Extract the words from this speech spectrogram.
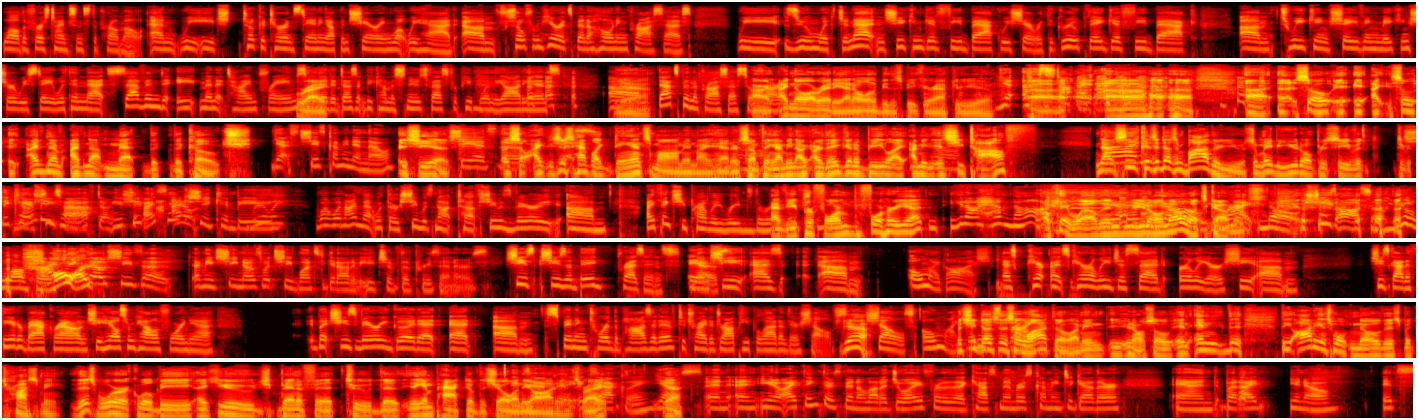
well, the first time since the promo, and we each took a turn standing up and sharing what we had. Um, so from here, it's been a honing process. We Zoom with Jeanette, and she can give feedback. We share with the group, they give feedback. Um, tweaking, shaving, making sure we stay within that seven to eight minute time frame so Right. that it doesn't become a snooze fest for people in the audience. Um, Yeah. That's been the process so All far. right. I know already. I don't want to be the speaker after you. Yeah, stop it. Uh, uh, uh, so, it, it- I, so it, I've never, I've not met the, the coach. Yes, she's coming in though. She is. She is Uh, so I just yes. have like dance mom in my head or something. I mean, are, are they going to be like? I mean, is she tough? Now, see, because it doesn't bother you, so maybe you don't perceive it. To be, She can be tough, not. don't you? She- I I think don't- she can be. Really? Well, when I met with her, she was not tough. She was very. Um, I think she probably reads the. room. have you performed before her yet? You know, I have not. Okay, well then Yeah, you don't know what's coming. Right. No, she's awesome. You'll love her. I Oh, think I- though she's a. I mean, she knows what she wants to get out of each of the presenters. she's she's a big presence and Yes. she as um oh my gosh as Car- as Carol Lee just said earlier she um she's got a theater background she hails from California but she's very good at at um, spinning toward the positive to try to draw people out of their shelves Yeah. shells oh my But she does goodness, this a lot, though. I mean, you know, so and and the the audience won't know this, but trust me, this work will be a huge benefit to the the impact of the show on the audience, right? Exactly. Yeah. Yes. And and you know, I think there's been a lot of joy for the cast members coming together, and but I, you know, it's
